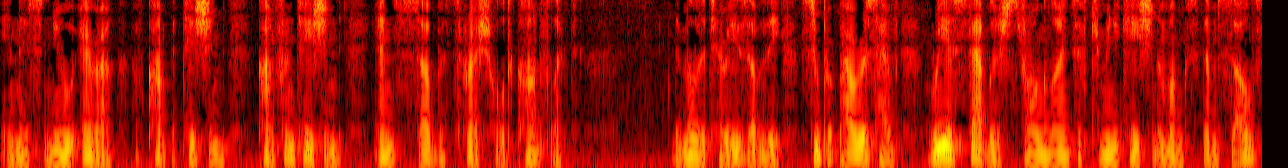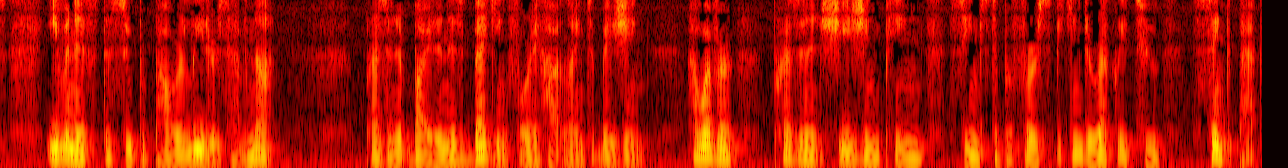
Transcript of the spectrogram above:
in this new era of competition, confrontation, and sub threshold conflict. The militaries of the superpowers have re-established strong lines of communication amongst themselves, even if the superpower leaders have not. President Biden is begging for a hotline to Beijing. However, President Xi Jinping seems to prefer speaking directly to CINCPAC,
